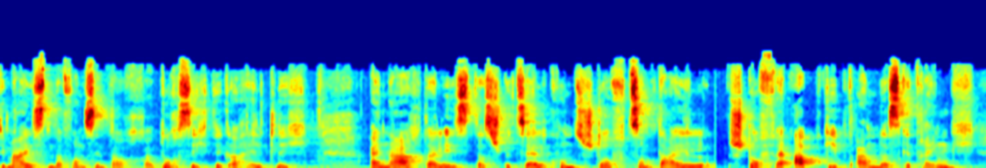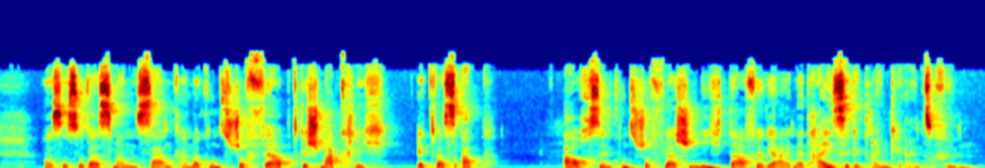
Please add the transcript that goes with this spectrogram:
Die meisten davon sind auch äh, durchsichtig erhältlich. Ein Nachteil ist, dass speziell Kunststoff zum Teil Stoffe abgibt an das Getränk, also so dass man sagen kann, der Kunststoff färbt geschmacklich etwas ab. Auch sind Kunststoffflaschen nicht dafür geeignet, heiße Getränke einzufüllen.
